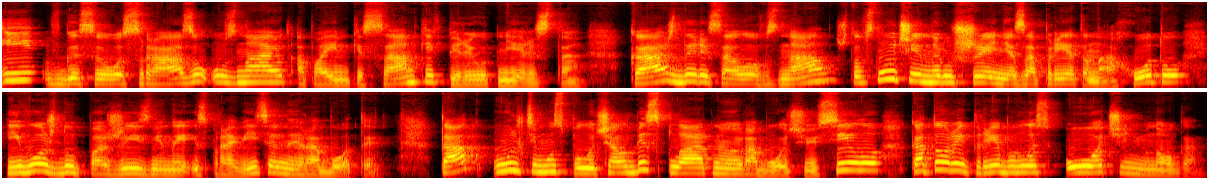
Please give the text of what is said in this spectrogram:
и в ГСО сразу узнают о поимке самки в период нереста. Каждый рисолов знал, что в случае нарушения запрета на охоту его ждут пожизненные исправительные работы. Так Ультимус получал бесплатную рабочую силу, которой требовалось очень много.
